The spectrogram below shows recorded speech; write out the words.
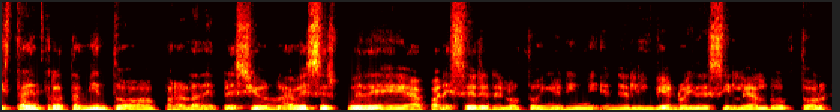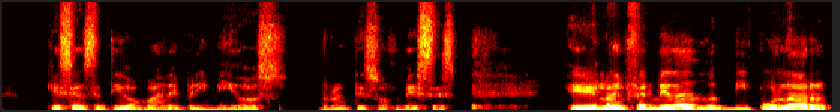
está en tratamiento para la depresión, a veces puede aparecer en el otoño y en el invierno y decirle al doctor que se han sentido más deprimidos durante esos meses. Eh, la enfermedad bipolar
